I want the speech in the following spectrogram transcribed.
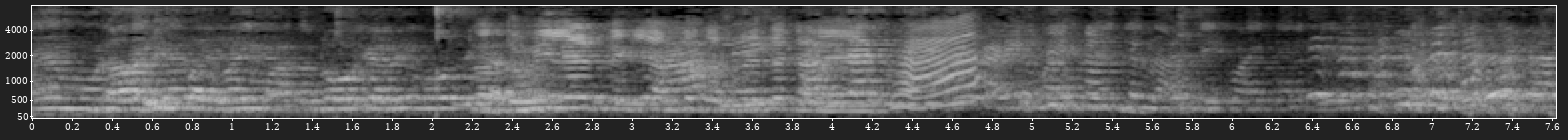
हैं हैं तो तुम ही लेट निकले हम तो से खड़े हैं।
